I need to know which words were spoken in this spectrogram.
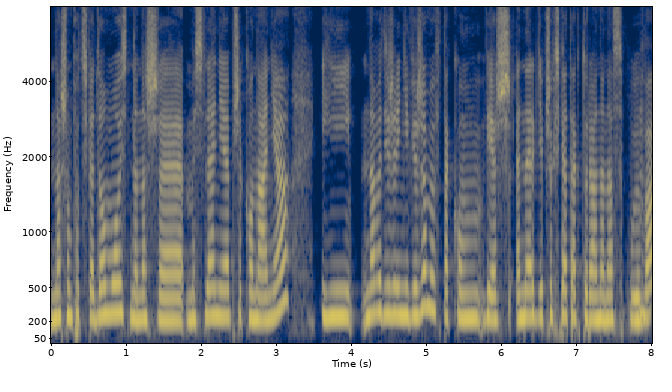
naszą podświadomość, na nasze myślenie, przekonania i nawet jeżeli nie wierzymy w taką, wiesz, energię wszechświata, która na nas wpływa,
